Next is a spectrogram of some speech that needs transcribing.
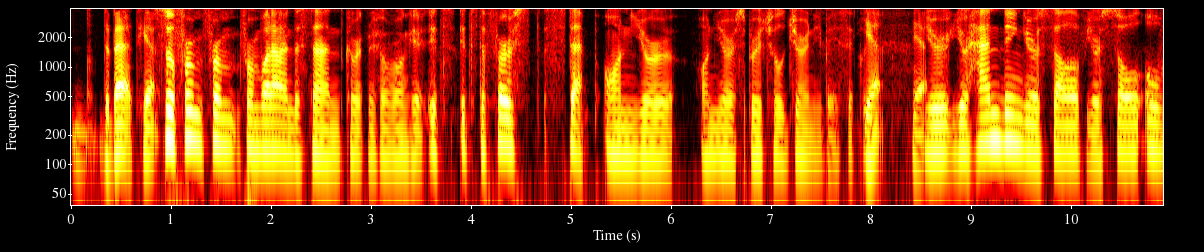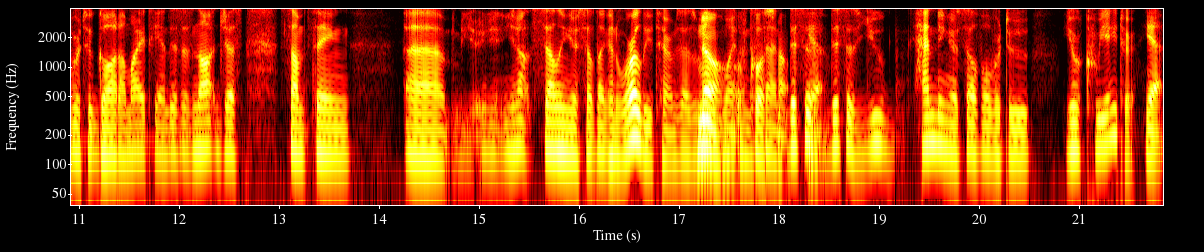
the bayt. Yeah. So from from from what I understand, correct me if I'm wrong here. It's it's the first step on your on your spiritual journey, basically. Yeah. Yeah. You're you're handing yourself, your soul over to God Almighty, and this is not just something. Uh, you're not selling yourself like in worldly terms, as we no, might of understand. Course not. This is yeah. this is you handing yourself over to your Creator. Yeah,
